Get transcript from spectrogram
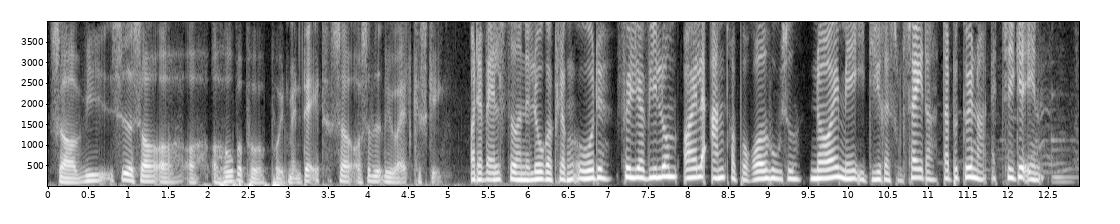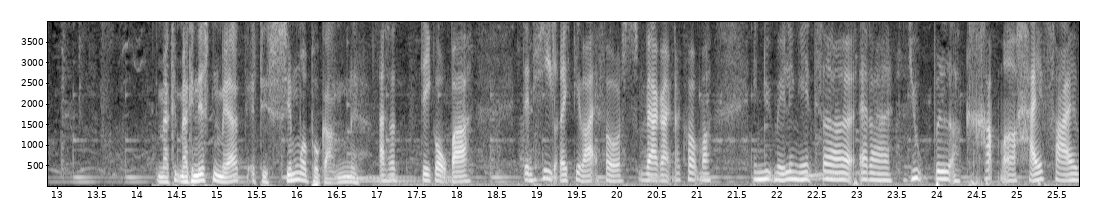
Så vi sidder så og, og, og håber på, på et mandat, så, og så ved vi jo, at alt kan ske. Og da valgstederne lukker kl. 8, følger Vilum og alle andre på rådhuset nøje med i de resultater, der begynder at tikke ind. Man kan, man kan næsten mærke, at det simrer på gangene. Altså, det går bare den helt rigtige vej for os. Hver gang der kommer en ny melding ind, så er der jubel og kram og high five.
